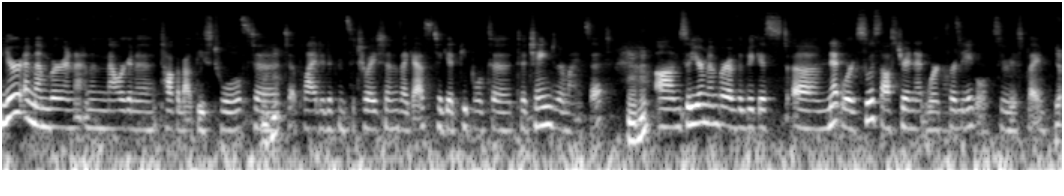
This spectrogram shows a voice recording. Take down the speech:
you're a member, and, and now we're going to talk about these tools to, Mm-hmm. to apply to different situations, I guess, to get people to, to change their mindset. Mm-hmm. Um, so you're a member of the biggest um, network, Swiss Austrian network for Lego Serious Play, Yeah.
